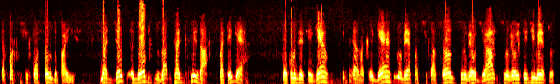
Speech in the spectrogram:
da pacificação do país. Não adianta, do âmbito dos lados, radicalizar, vai ter guerra. Então, como dizer assim, guerra, vai ter guerra se não houver pacificação, se não houver o diálogo, se não houver o entendimento.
